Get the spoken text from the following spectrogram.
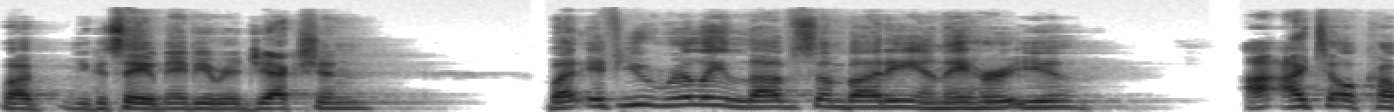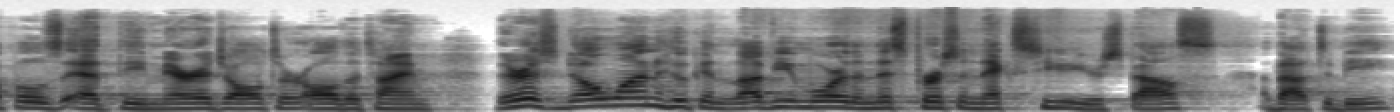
But you could say maybe rejection. But if you really love somebody and they hurt you, I, I tell couples at the marriage altar all the time there is no one who can love you more than this person next to you, your spouse, about to be.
